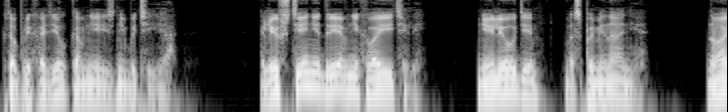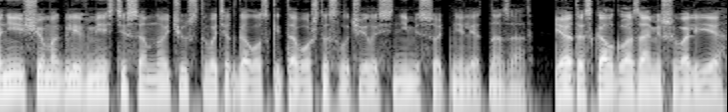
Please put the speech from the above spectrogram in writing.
кто приходил ко мне из небытия. Лишь тени древних воителей. Не люди, воспоминания. Но они еще могли вместе со мной чувствовать отголоски того, что случилось с ними сотни лет назад. Я отыскал глазами шевалье,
